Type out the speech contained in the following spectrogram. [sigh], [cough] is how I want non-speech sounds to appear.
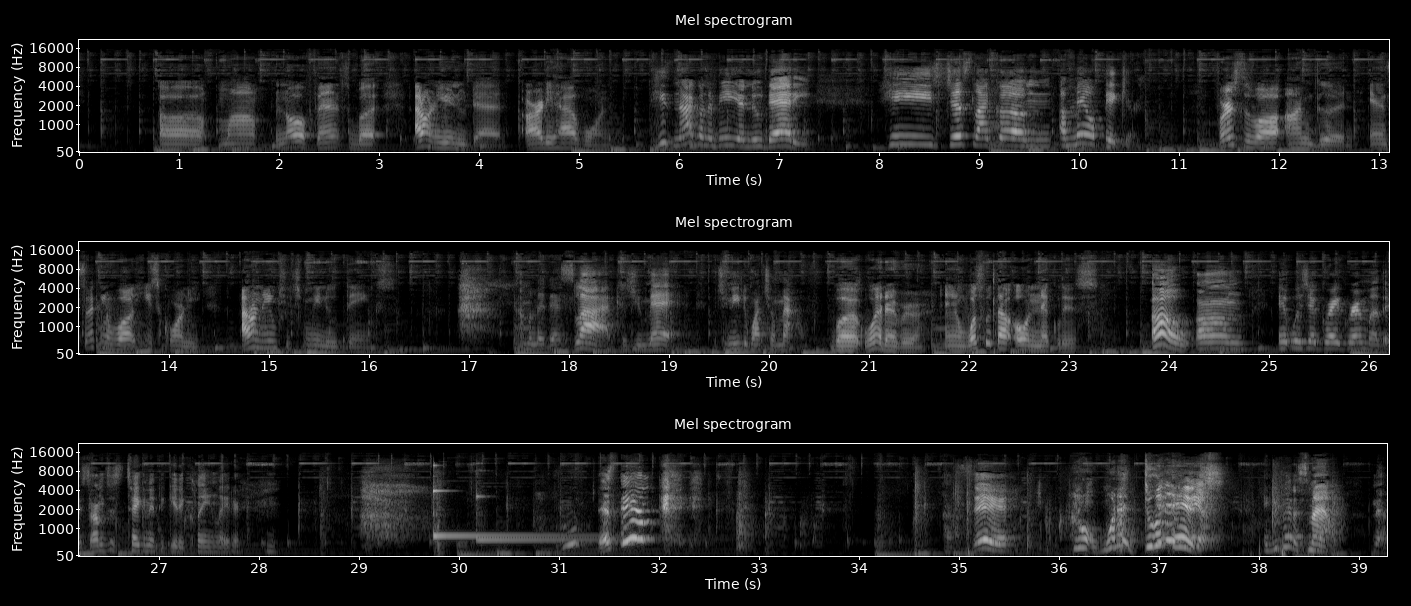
Uh, mom, no offense, but I don't need a new dad. I already have one. He's not gonna be your new daddy. He's just like um, a male figure. First of all, I'm good. And second of all, he's corny. I don't need him teaching me new things. [sighs] I'm gonna let that slide because you're mad, but you need to watch your mouth. But whatever. And what's with that old necklace? Oh, um, it was your great grandmother, so I'm just taking it to get it clean later. [sighs] That's them. I said, I don't want to do this. and you better smile. Now,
